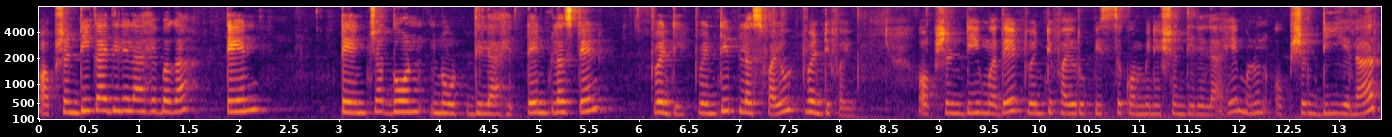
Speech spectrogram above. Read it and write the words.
ऑप्शन डी काय दिलेलं आहे बघा? टेन टेनच्या दोन नोट दिल्या आहेत. Ten plus ten twenty. Twenty plus five twenty five. Option डीमध्ये ट्वेंटी फाईव्ह रुपीजचं कॉम्बिनेशन दिलेलं आहे म्हणून ऑप्शन डी येणार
